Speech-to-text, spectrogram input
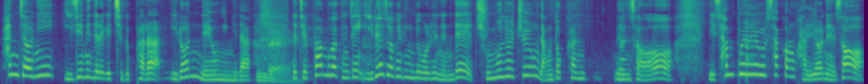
한전이 이재민들에게 지급하라 이런 내용입니다. 네. 재판부가 굉장히 이례적인 행동을 했는데 주문을 쭉 낭독하면서 이 산불 사건 관련해서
